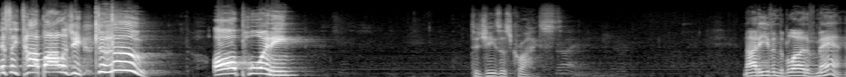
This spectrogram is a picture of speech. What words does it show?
it's a typology. To who? All pointing to Jesus Christ. Not even the blood of man.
